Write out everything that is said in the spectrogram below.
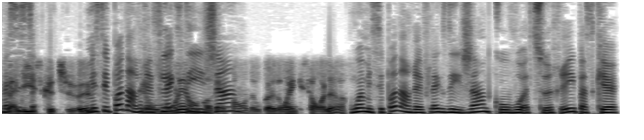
que tu veux. Mais c'est pas dans le réflexe des gens. aux besoins qui sont là. Oui, mais c'est pas dans le réflexe des gens de covoiturer parce que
